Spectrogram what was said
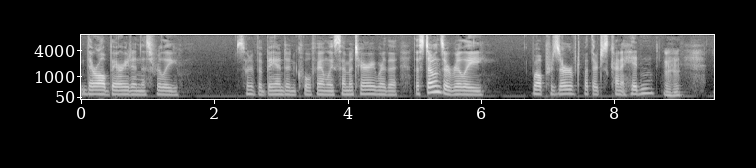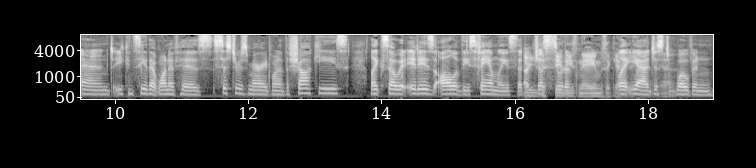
they're all buried in this really sort of abandoned, cool family cemetery where the, the stones are really well preserved, but they're just kind of hidden. Mhm. And you can see that one of his sisters married one of the Shockies. Like, so it, it is all of these families that Oh, are just, just see sort of these names again. like yeah just Yeah. woven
